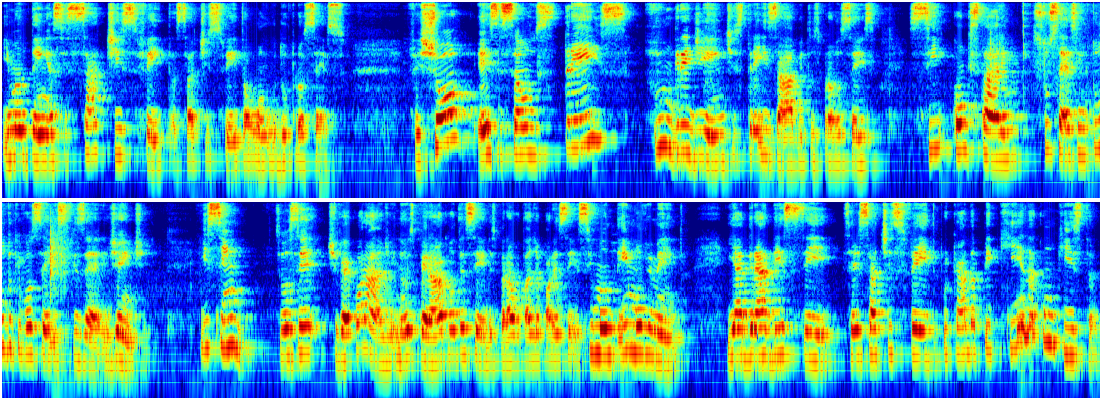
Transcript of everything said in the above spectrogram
e mantenha-se satisfeita, satisfeito ao longo do processo. Fechou? Esses são os três ingredientes, três hábitos para vocês se conquistarem sucesso em tudo que vocês fizerem, gente. E sim, se você tiver coragem, não esperar acontecer, não esperar a vontade de aparecer, se manter em movimento, e agradecer, ser satisfeito por cada pequena conquista,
